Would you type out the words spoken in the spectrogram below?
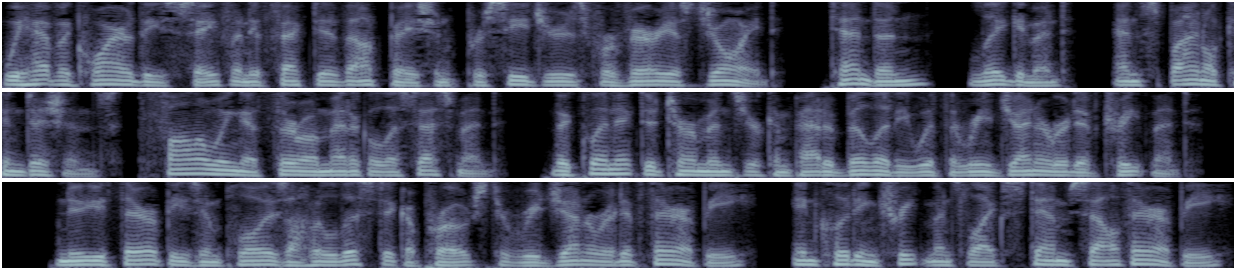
We have acquired these safe and effective outpatient procedures for various joint, tendon, ligament, and spinal conditions. Following a thorough medical assessment, the clinic determines your compatibility with the regenerative treatment. NUU Therapies employs a holistic approach to regenerative therapy, including treatments like stem cell therapy,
